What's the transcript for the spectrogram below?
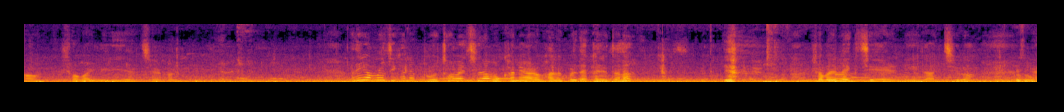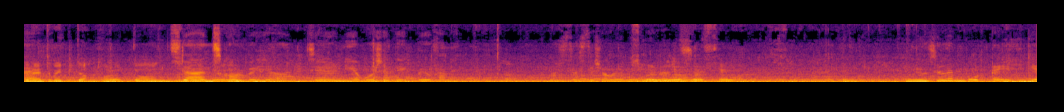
ও সবাই বেরিয়ে যাচ্ছে এখন। আরে আমরা যেখানে প্রথমে ছিলাম ওখানে আরও ভালো করে দেখা যেত না? সবাই লাইক চেয়ার নিয়ে যাচ্ছিল. ডান্স করবে ইয়া চেয়ার বসে দেখবে ওখানে। আস্তে আস্তে সবাই. নিউজিল্যান্ড বোর্ডটা এদিকে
